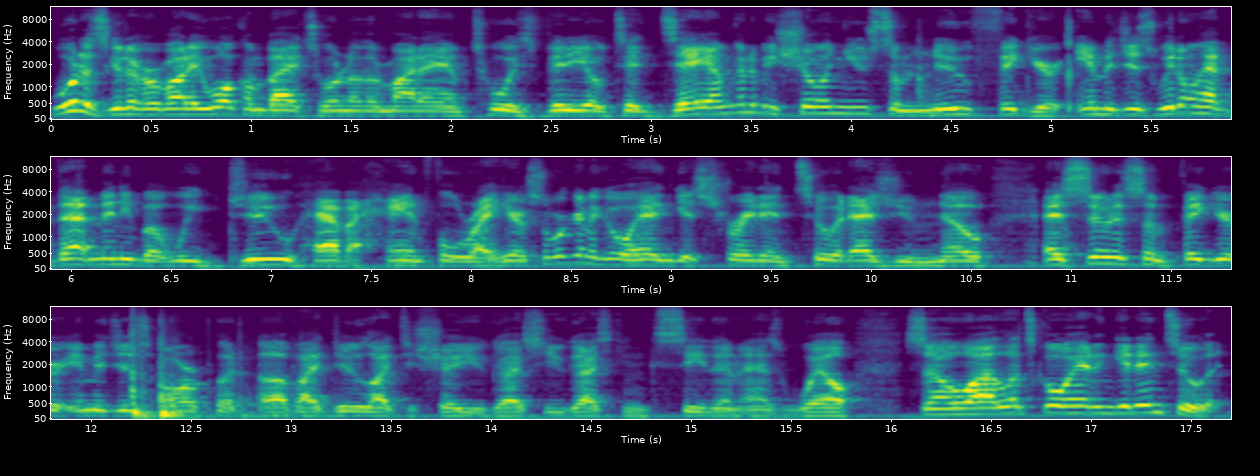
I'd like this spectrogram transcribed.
What is good everybody? Welcome back to another My Damn Toys video. Today I'm going to be showing you some new figure images. We don't have that many, but we do have a handful right here. So we're going to go ahead and get straight into it. As you know, as soon as some figure images are put up, I do like to show you guys so you guys can see them as well. So uh, let's go ahead and get into it.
